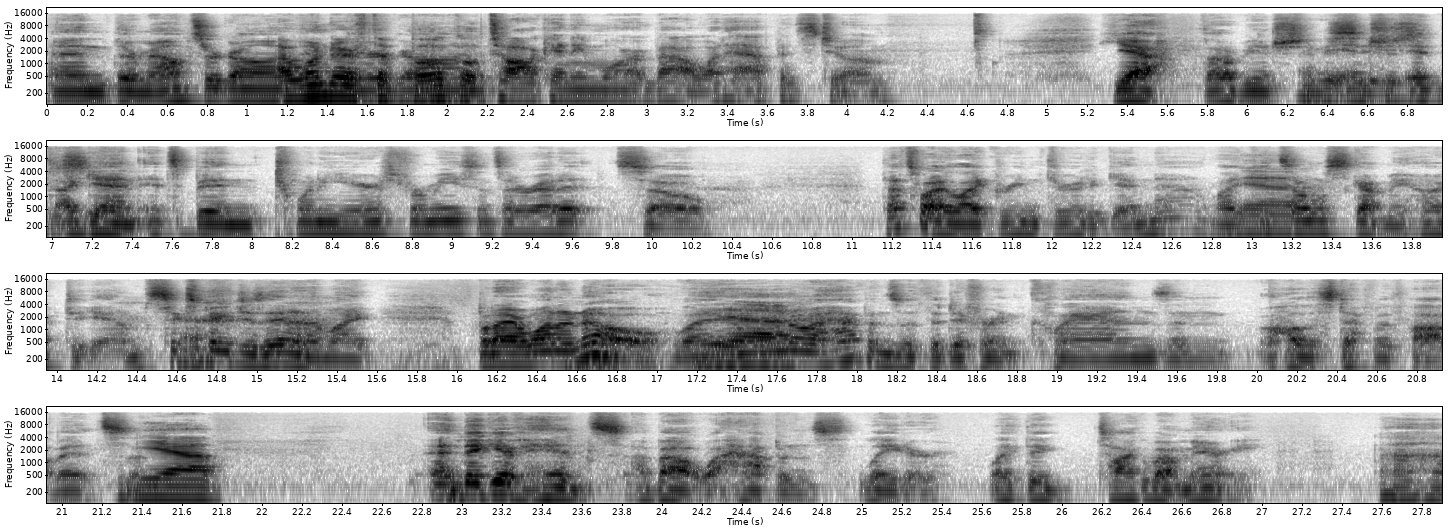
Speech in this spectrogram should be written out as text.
and their mounts are gone. I wonder if the they're book will talk anymore about what happens to them. Yeah, that'll be interesting That'd to be see. interesting It, to see. again, it's been twenty years for me since I read it, so that's why I like reading through it again now. Like it's almost got me hooked again. I'm six pages in, and I'm like, but I want to know. Like I want Yeah. to know what happens with the different clans and all the stuff with hobbits. And, Yeah. and they give hints about what happens later. Like they talk about Merry. Uh huh.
